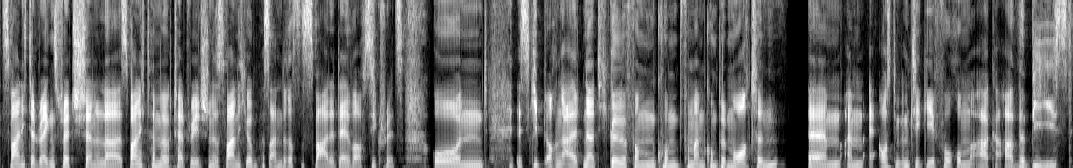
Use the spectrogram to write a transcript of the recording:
Es war nicht der Dragon Stretch Channeler, es war nicht der Murktide Region, es war nicht irgendwas anderes, es war der Delver of Secrets. Und es gibt auch einen alten Artikel vom von meinem Kumpel Morton, ähm, aus dem MTG-Forum aka The Beast,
